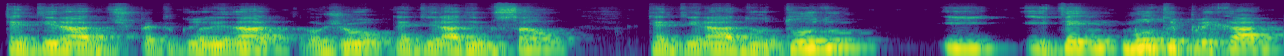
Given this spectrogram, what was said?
tem tirado espetacularidade ao jogo, tem tirado emoção, tem tirado tudo e, e tem multiplicado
